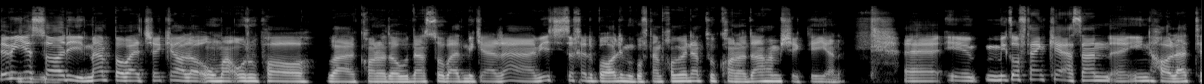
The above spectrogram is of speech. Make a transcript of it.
ببین یه سالی من با بچه که حالا اومد اروپا و کانادا بودن صحبت می‌کردم یه چیز خیلی باحالی می‌گفتم. خب ببینم تو کانادا هم همین شکلی یا نه. می‌گفتن که اصلا این حالت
